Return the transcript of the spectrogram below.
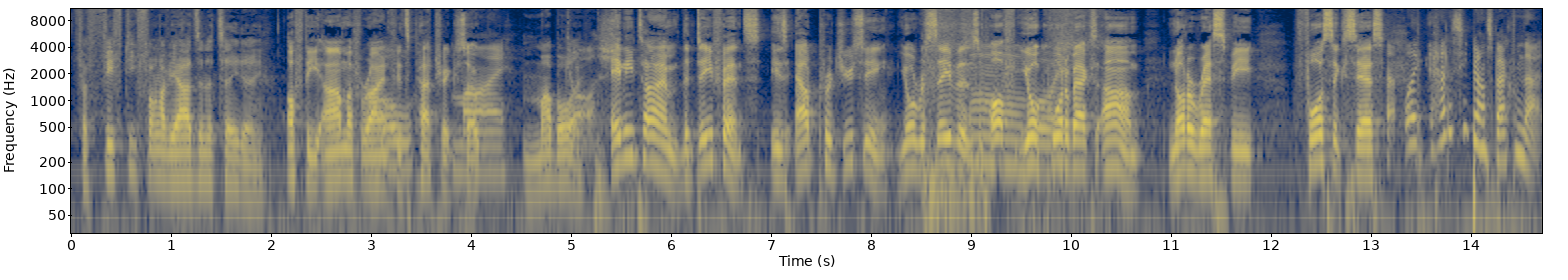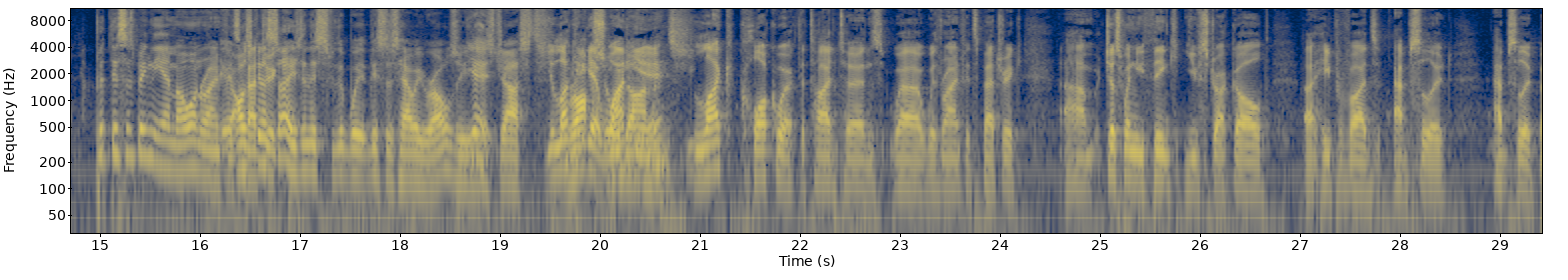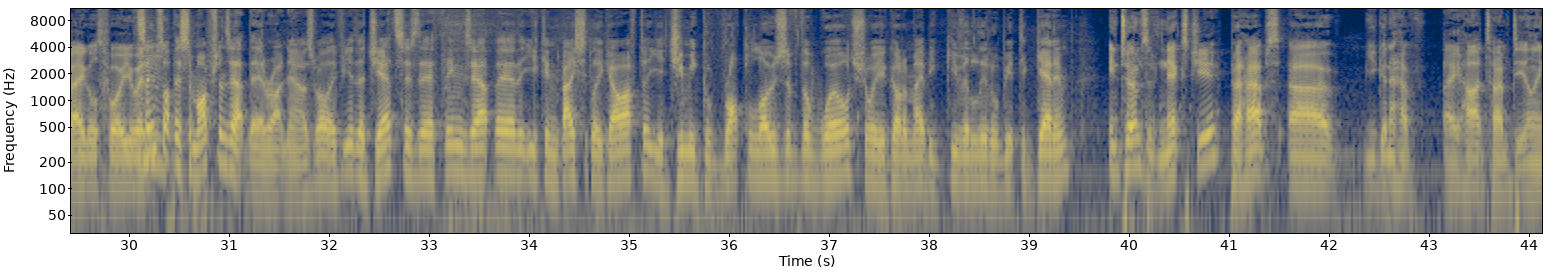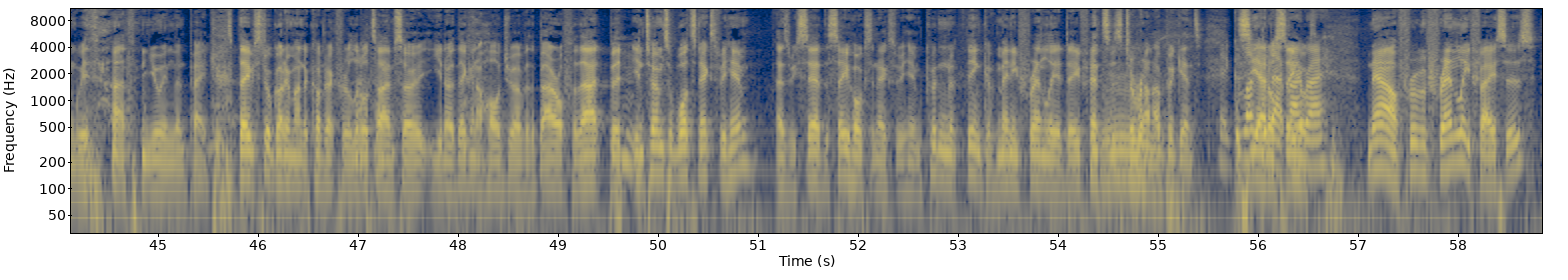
for 55 yards and a TD. Off the arm of Ryan Oh Fitzpatrick. So My My boy. gosh. anytime the defense is outproducing your receivers off your oh, boy. quarterback's arm, not a recipe for success. like, how does he bounce back from that? But this has been the MO on Ryan I Fitzpatrick. was going to say, isn't this this is how he rolls? He's Yeah, just You're lucky rocks to get or one diamonds. year. Like clockwork, the tide turns uh, with Ryan Fitzpatrick. Um, just when you think you've struck gold, uh, he provides absolute, absolute bagels for you. It And seems like there's some options out there right now as well. If you're the Jets, is there things out there that you can basically go after? Your Jimmy Garoppolos of the world. Sure, you've got to maybe give a little bit to get him. In terms of next year, perhaps uh, you're going to have a hard time dealing with uh, the New England Patriots. They've still got him under contract for a little time, so you know they're going to hold you over the barrel for that. But in terms of what's next for him, as we said, the Seahawks are next for him. Couldn't think of many friendlier defenses to run up against Yeah, the good luck with Seattle that, Seahawks. Rai. Now, from friendly faces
